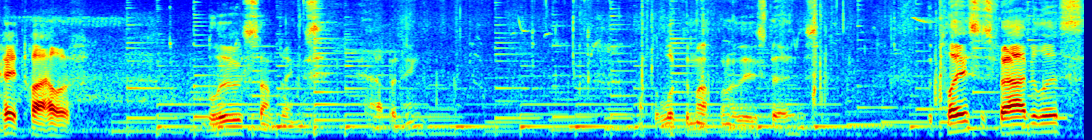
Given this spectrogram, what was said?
Great pile of blue something's happening. I'll have to look them up one of these days. The place is fabulous.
